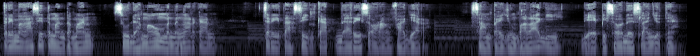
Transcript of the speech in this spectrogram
Terima kasih teman-teman sudah mau mendengarkan cerita singkat dari seorang Fajar. Sampai jumpa lagi di episode selanjutnya.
